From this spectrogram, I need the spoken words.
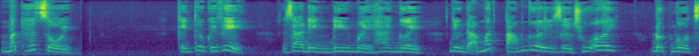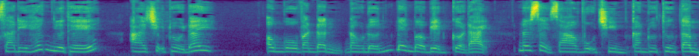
mất hết rồi. Kính thưa quý vị, gia đình đi 12 người nhưng đã mất 8 người rồi chú ơi. Đột ngột ra đi hết như thế, ai chịu nổi đây? Ông Ngô Văn Đẩn đau đớn bên bờ biển Cửa Đại, nơi xảy ra vụ chìm cano thương tâm.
